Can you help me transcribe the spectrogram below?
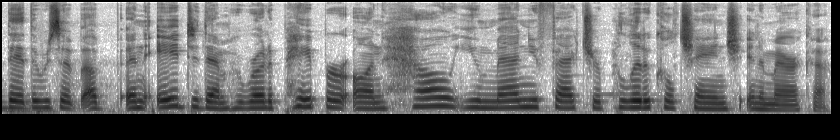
there, was a, a, an aide to them who wrote a paper on how you manufacture political change in America.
